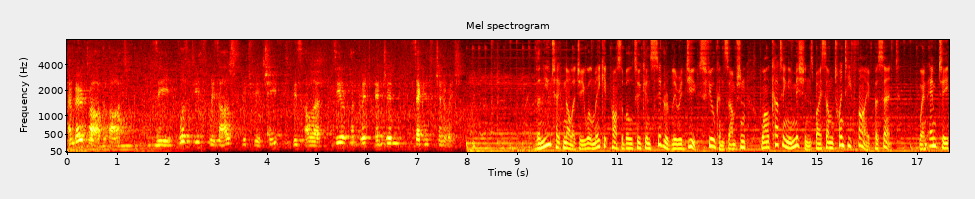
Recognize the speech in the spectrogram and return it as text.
I'm very proud about the positive results which we achieved with our zero hybrid engine second generation. The new technology will make it possible to considerably reduce fuel consumption while cutting emissions by some 25%. When empty,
